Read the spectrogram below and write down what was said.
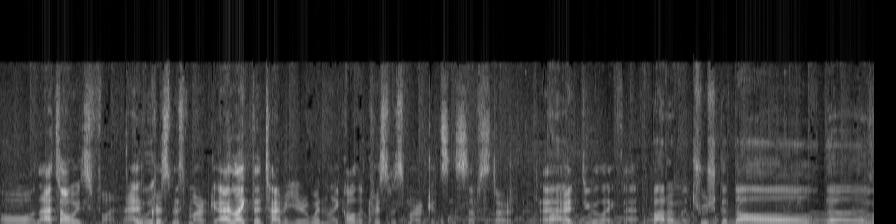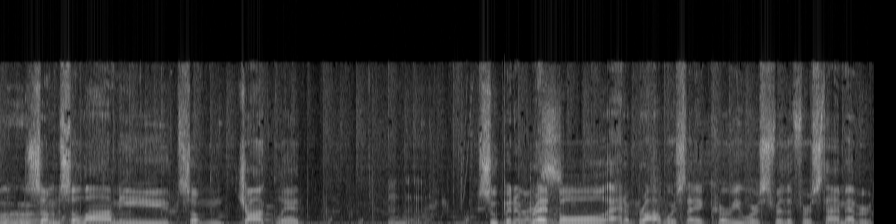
Oh, that's always fun. At wa- Christmas market. I like the time of year when like all the Christmas markets and stuff start. I, I do like that. bought a matryoshka doll, the Ooh. some salami, some chocolate, soup in a Nice. bread bowl. I had a bratwurst. I had currywurst for the first time ever.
